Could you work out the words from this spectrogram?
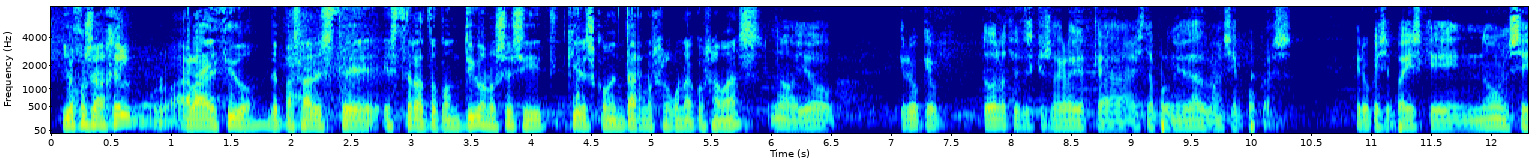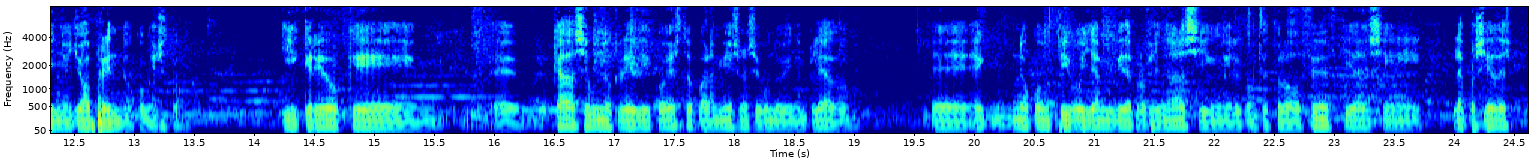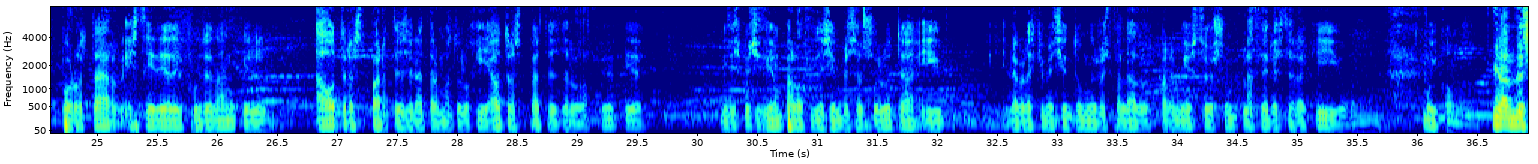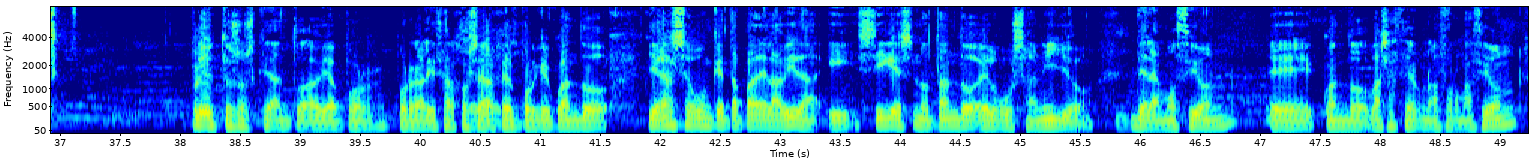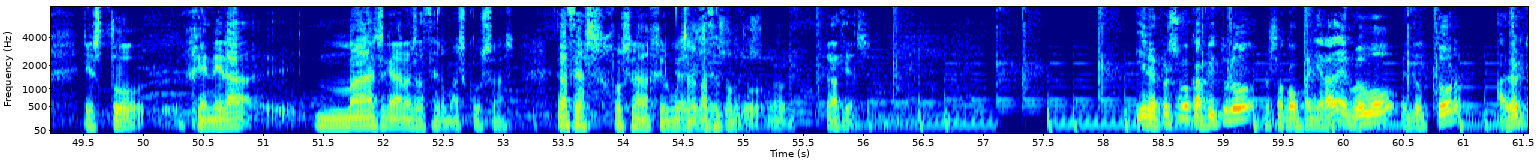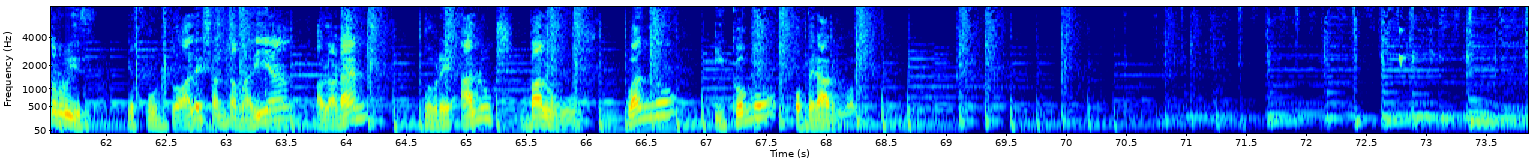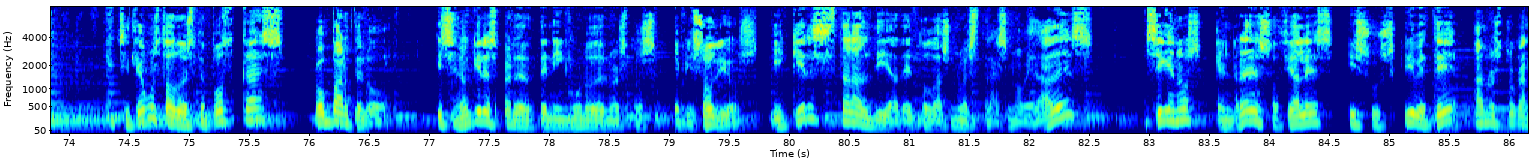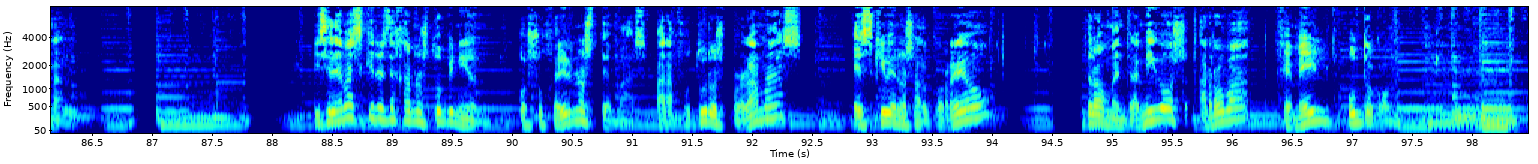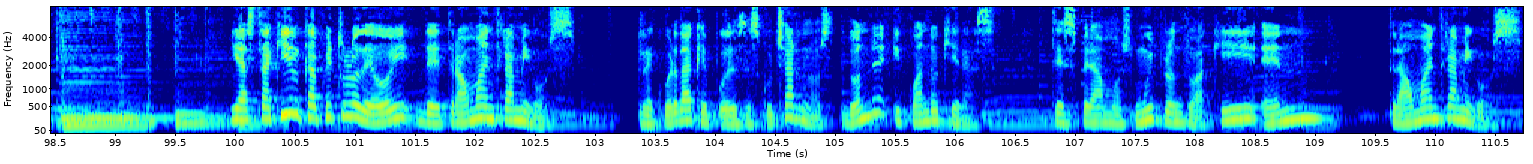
yo, José Ángel, agradecido de pasar este, este rato contigo. No sé si quieres comentarnos alguna cosa más. No, yo creo que todas las veces que os agradezca esta oportunidad van a ser pocas. Creo que sepáis que no enseño, yo aprendo con esto. Y creo que eh, cada segundo que le dedico a esto para mí es un segundo bien empleado. Eh, no concibo ya mi vida profesional sin el concepto de la docencia, sin la posibilidad de exportar esta idea del and a otras partes de la traumatología, a otras partes de la docencia mi disposición para la siempre es absoluta y la verdad es que me siento muy respaldado. Para mí esto es un placer estar aquí y muy cómodo. Grandes proyectos nos quedan todavía por, por realizar, José Ángel, porque cuando llegas según qué etapa de la vida y sigues notando el gusanillo de la emoción, eh, cuando vas a hacer una formación, esto genera más ganas de hacer más cosas. Gracias, José Ángel, muchas gracias por todo. Gracias. Y en el próximo capítulo nos acompañará de nuevo el doctor Alberto Ruiz, que junto a Alex Santamaría hablarán sobre Alux valgus, cuándo y cómo operarlo. Si te ha gustado este podcast, compártelo. Y si no quieres perderte ninguno de nuestros episodios y quieres estar al día de todas nuestras novedades, síguenos en redes sociales y suscríbete a nuestro canal. Y si además quieres dejarnos tu opinión o sugerirnos temas para futuros programas, escríbenos al correo traumaentreamigos.gmail.com Y hasta aquí el capítulo de hoy de Trauma entre Amigos. Recuerda que puedes escucharnos donde y cuando quieras. Te esperamos muy pronto aquí en Trauma entre Amigos.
